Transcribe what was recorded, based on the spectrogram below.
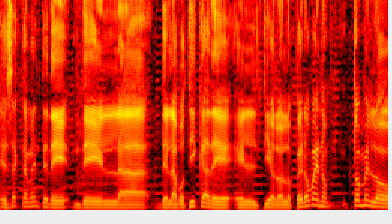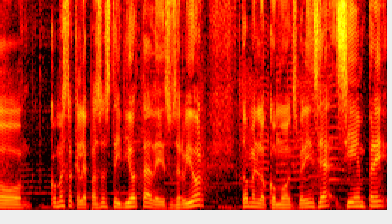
exactamente, de, de la, de la botica del tío Lolo. Pero bueno, tómenlo como esto que le pasó a este idiota de su servidor. Tómenlo como experiencia. Siempre,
